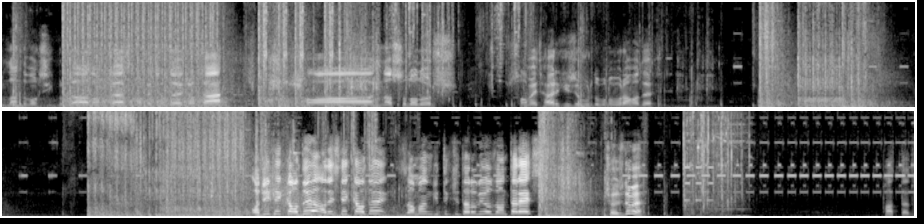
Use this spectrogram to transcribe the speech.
Kullandı Voxic burada. Long'da smoke açıldı. Jota. Aa, nasıl olur? Samet herkesi vurdu bunu vuramadı. Adi tek kaldı. Ades tek kaldı. Zaman gittikçe daralıyor. Zantares. Çözdü mü? Patladı.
